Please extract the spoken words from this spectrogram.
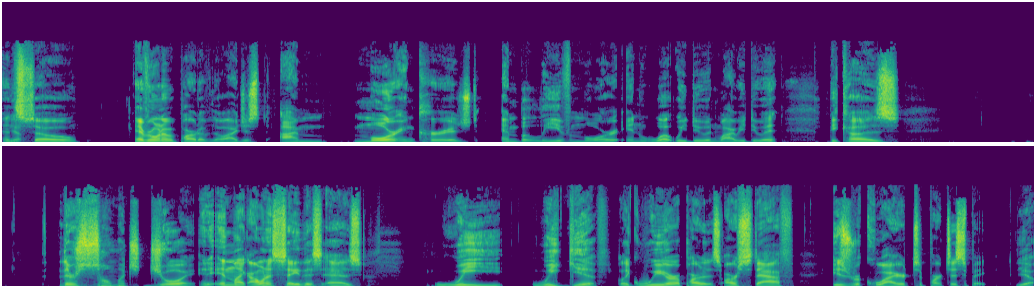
And Yep. so everyone I'm a part of though, I just I'm more encouraged and believe more in what we do and why we do it because there's so much joy. And, and like I want to say this as we we give. Like we are a part of this. Our staff is required to participate Yeah.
